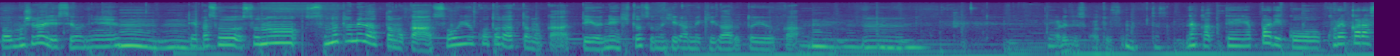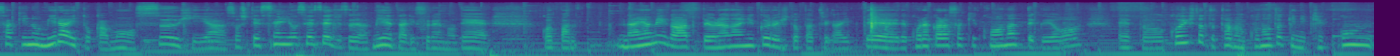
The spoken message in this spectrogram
ぱ面白いですよね。うんうん。でやっぱそうそのそのためだったのかそういうことだったのかっていうね一つのひらめきがあるというか。うんうんうんであれですか？あどうぞ、うんどうぞ。なんかでやっぱりこうこれから先の未来とかも数秘やそして専用先生術では見えたりするのでこうやっぱ悩みがあって占いに来る人たちがいてでこれから先こうなっていくよ、えっとこういう人と多分この時に結婚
